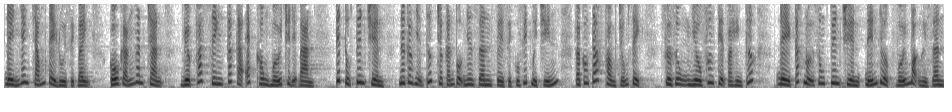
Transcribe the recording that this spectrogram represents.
để nhanh chóng đẩy lùi dịch bệnh, cố gắng ngăn chặn việc phát sinh các ca F0 mới trên địa bàn, tiếp tục tuyên truyền, nâng cao nhận thức cho cán bộ nhân dân về dịch COVID-19 và công tác phòng chống dịch, sử dụng nhiều phương tiện và hình thức để các nội dung tuyên truyền đến được với mọi người dân.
